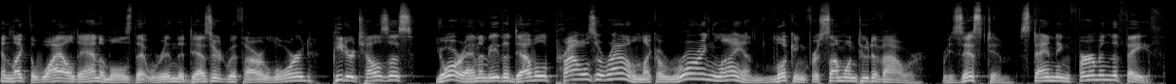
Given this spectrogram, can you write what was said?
And like the wild animals that were in the desert with our Lord, Peter tells us, Your enemy, the devil, prowls around like a roaring lion looking for someone to devour. Resist him, standing firm in the faith.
